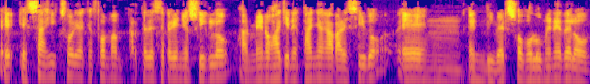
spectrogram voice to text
e, esas historias que forman parte de ese pequeño ciclo, al menos aquí en España, han aparecido en, en diversos volúmenes de los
